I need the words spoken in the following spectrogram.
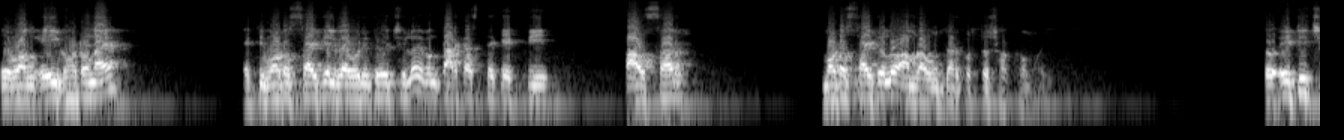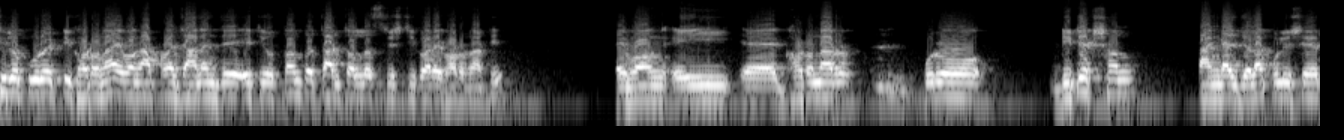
এবং এই ঘটনায় একটি মোটরসাইকেল ব্যবহৃত হয়েছিল এবং তার কাছ থেকে একটি পালসার মোটরসাইকেলও আমরা উদ্ধার করতে সক্ষম হই। তো এটি ছিল পুরো একটি ঘটনা এবং আপনারা জানেন যে এটি অত্যন্ত চাঞ্চল্য সৃষ্টি করে ঘটনাটি। এবং এই ঘটনার পুরো ডিটেকশন টাঙ্গাইল জেলা পুলিশের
